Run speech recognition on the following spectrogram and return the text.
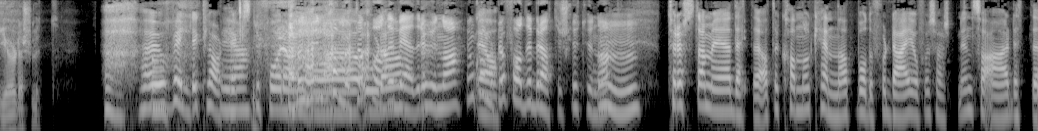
Gjør det slutt. Det er jo veldig klartekst du får Men her hun kommer til å få det bedre, hun òg. Hun kommer Ja. til å få det bra til slutt, hun òg. Mm. Trøst deg med dette, at det kan nok hende at både for deg og for kjæresten din så er dette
